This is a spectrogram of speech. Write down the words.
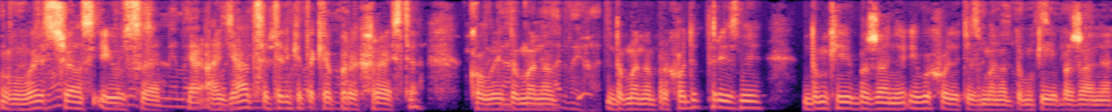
Весь час і усе. А я це тільки таке перехрестя, коли до мене до мене приходять різні думки і бажання, і виходять із мене думки і бажання.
